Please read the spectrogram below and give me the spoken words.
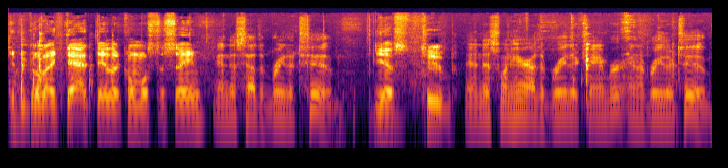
If you go like that, they look almost the same. and this has a breather tube. Yes, tube. And this one here has a breather chamber and a breather tube.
